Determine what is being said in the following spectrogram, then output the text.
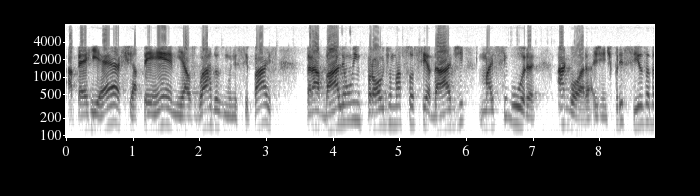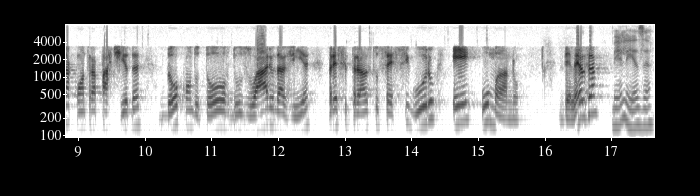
A PRF, a PM, as guardas municipais trabalham em prol de uma sociedade mais segura. Agora, a gente precisa da contrapartida do condutor, do usuário da via, para esse trânsito ser seguro e humano. Beleza? Beleza.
